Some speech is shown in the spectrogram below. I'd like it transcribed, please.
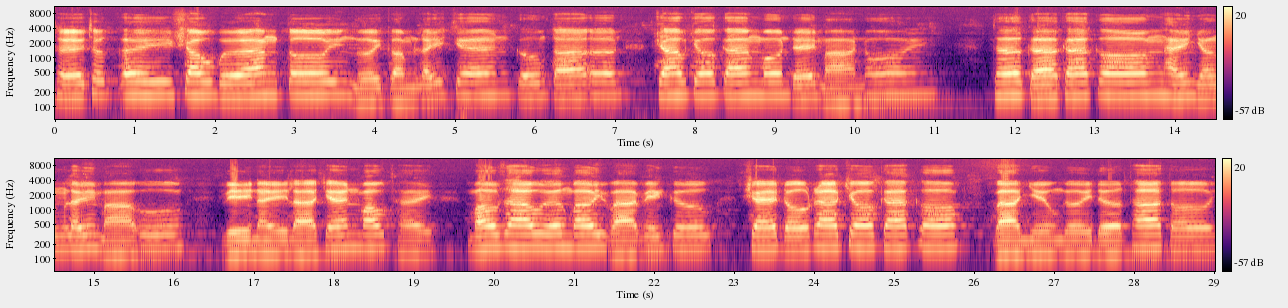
thế thức ấy, sau bữa ăn tôi Người cầm lấy chén cũng tạ ơn, Trao cho các môn để mà nói. Tất cả các con, hãy nhận lấy mà uống, Vì này là chén máu Thầy. Máu giao ương mới và viên cứu Sẽ đổ ra cho các con và nhiều người được tha tội,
